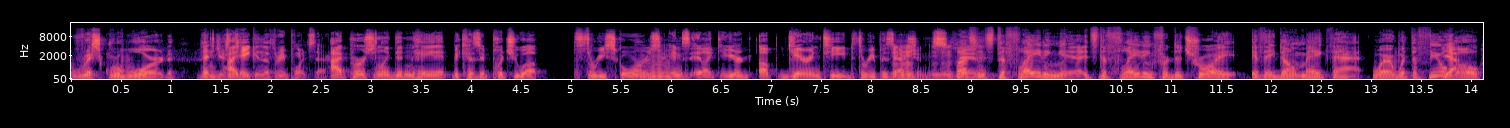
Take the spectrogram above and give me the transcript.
risk reward than just I- taking the 3 points there. I personally didn't hate it because it put you up three scores Mhm. and s- like you're up guaranteed three possessions. mhm. Plus, And- it's deflating. It's deflating for Detroit if they don't make that. Where with the field Yeah. goal,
